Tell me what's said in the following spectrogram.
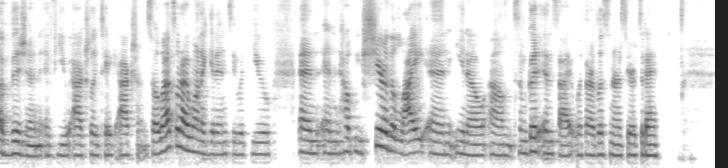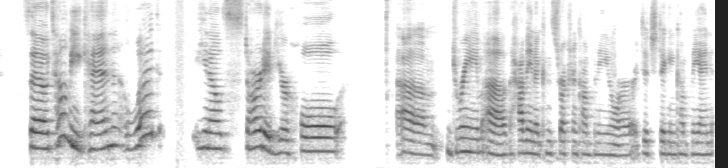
a vision if you actually take action so that's what i want to get into with you and and help you share the light and you know um, some good insight with our listeners here today so tell me ken what you know started your whole um, dream of having a construction company or ditch digging company and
